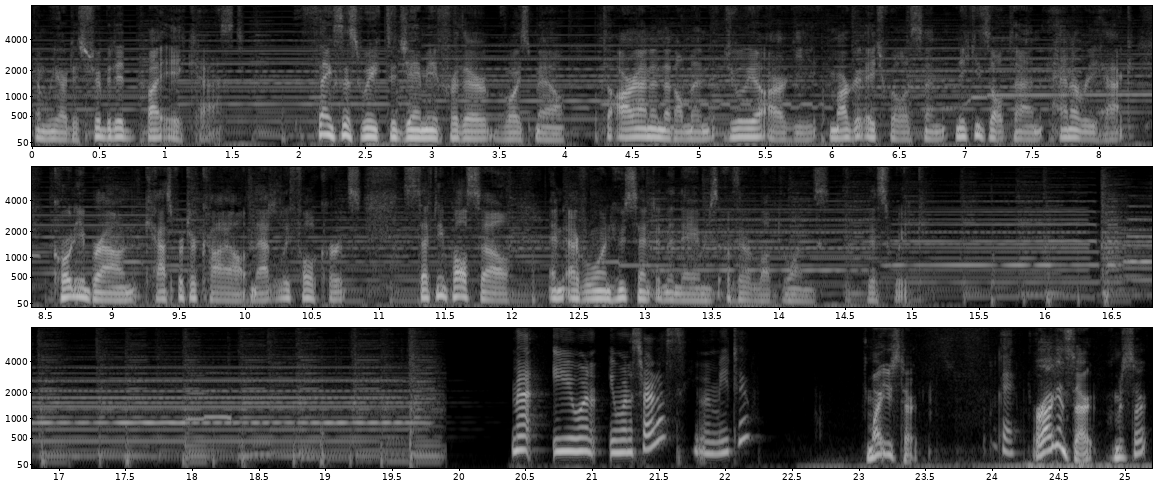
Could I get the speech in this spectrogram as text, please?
and we are distributed by ACAST. Thanks this week to Jamie for their voicemail, to Ariana Nedelman, Julia Argy, Margaret H. Willison, Nikki Zoltan, Hannah Rehak, Courtney Brown, Casper ter Kuile, Natalie Folkerts, Stephanie Paulsell, and everyone who sent in the names of their loved ones this week. Matt, you want you want to start us? You want me to? Why you start? Okay. Or I can start. I'm gonna start.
